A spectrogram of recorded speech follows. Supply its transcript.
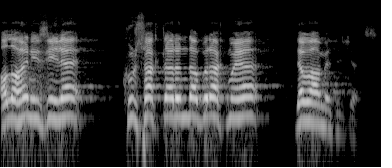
Allah'ın izniyle kursaklarında bırakmaya devam edeceğiz.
